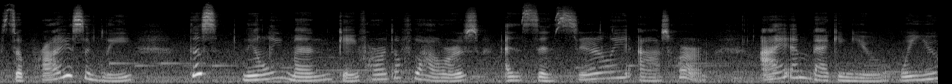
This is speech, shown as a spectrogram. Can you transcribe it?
Surprisingly, this Nearly man gave her the flowers and sincerely asked her, I am begging you, will you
